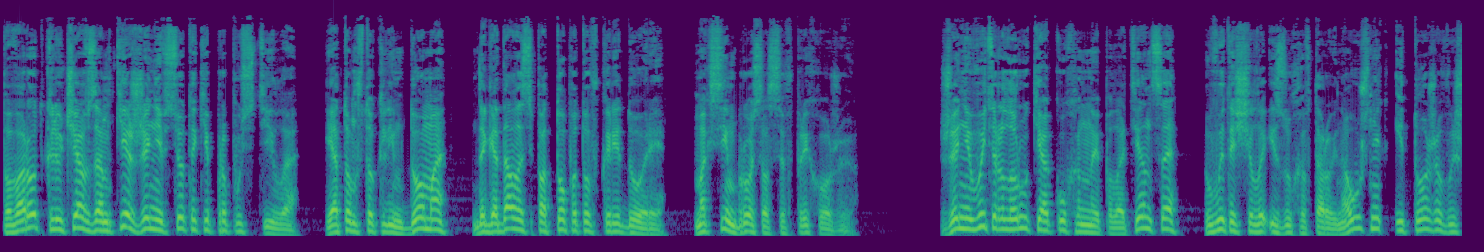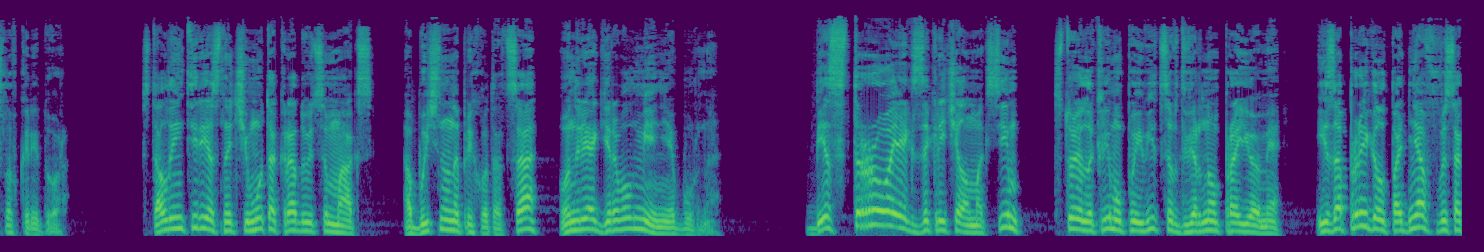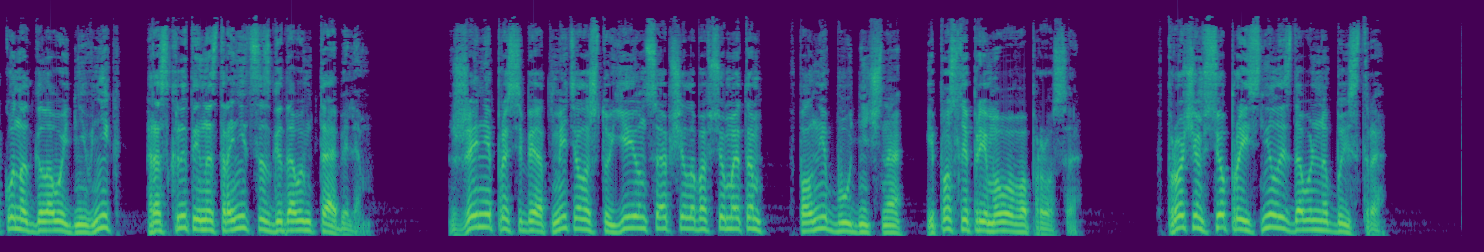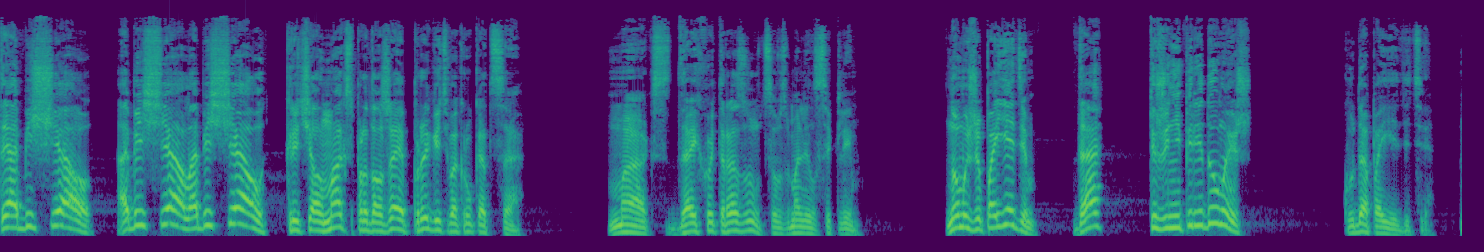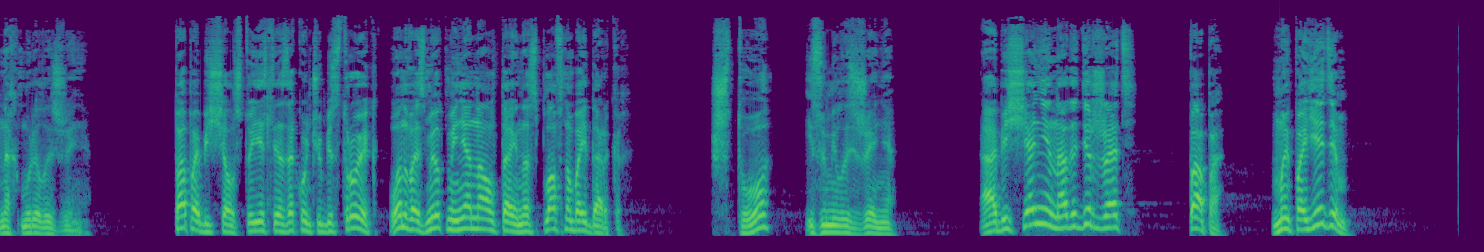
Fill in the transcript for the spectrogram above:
Поворот ключа в замке Женя все-таки пропустила, и о том, что Клим дома, догадалась по топоту в коридоре. Максим бросился в прихожую. Женя вытерла руки о кухонное полотенце, вытащила из уха второй наушник и тоже вышла в коридор. Стало интересно, чему так радуется Макс. Обычно на приход отца он реагировал менее бурно. «Без строек!» — закричал Максим, стоило Климу появиться в дверном проеме, и запрыгал, подняв высоко над головой дневник, раскрытый на странице с годовым табелем. Женя про себя отметила, что ей он сообщил обо всем этом вполне буднично и после прямого вопроса. Впрочем, все прояснилось довольно быстро. «Ты обещал! Обещал! Обещал!» — кричал Макс, продолжая прыгать вокруг отца. «Макс, дай хоть разуться!» — взмолился Клим. «Но мы же поедем, да? Ты же не передумаешь?» «Куда поедете?» — нахмурилась Женя. «Папа обещал, что если я закончу без троек, он возьмет меня на Алтай на сплав на байдарках». «Что?» — изумилась Женя. «А обещание надо держать. Папа, мы поедем?»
